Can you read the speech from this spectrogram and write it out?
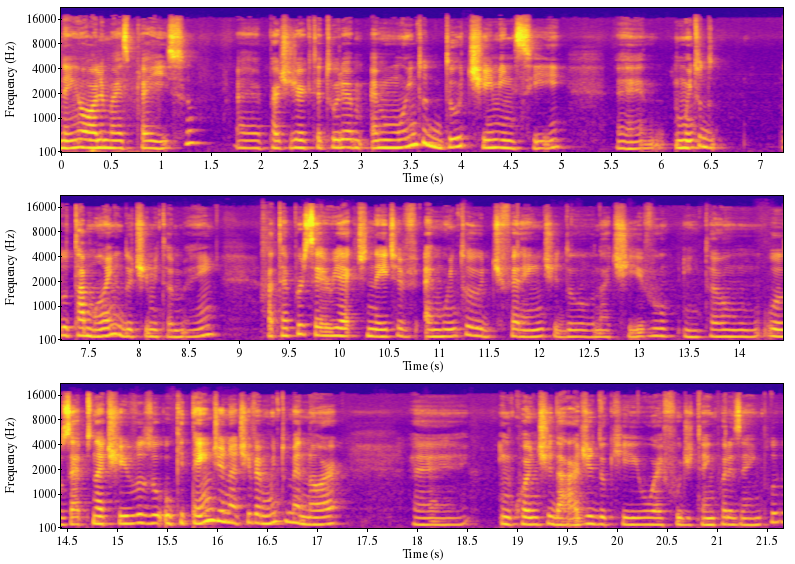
nem olho mais para isso. É, parte de arquitetura é muito do time em si, é, muito do, do, tamanho do time também. Até por ser React Native é muito diferente do nativo, então os apps nativos, o, que tem de nativo é muito menor é, em quantidade do que o iFood tem, por exemplo.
